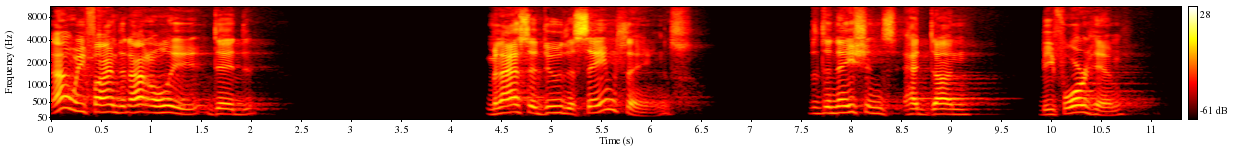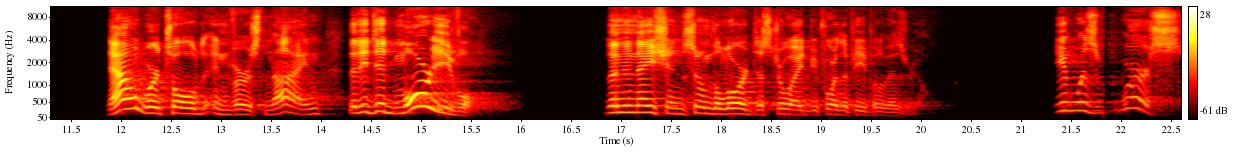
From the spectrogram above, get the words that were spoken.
Now we find that not only did Manasseh do the same things that the nations had done before him, now we're told in verse 9 that he did more evil than the nations whom the Lord destroyed before the people of Israel. It was worse.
